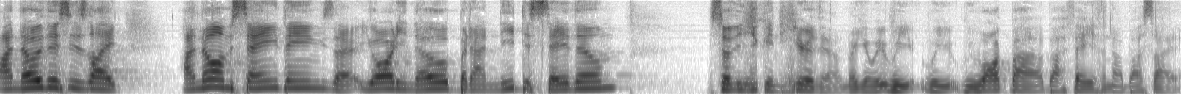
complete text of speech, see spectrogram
I know this is like I know I'm saying things that you already know, but I need to say them so that you can hear them. Again, we, we, we, walk by, by faith and not by sight.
